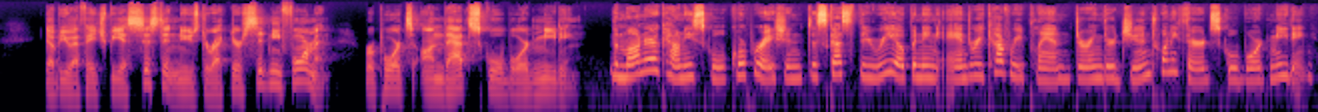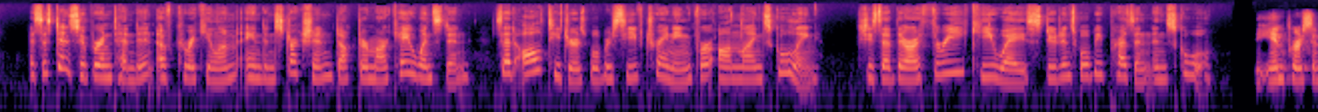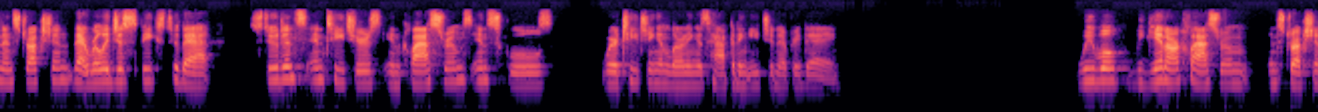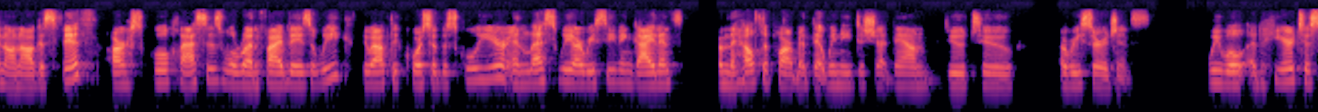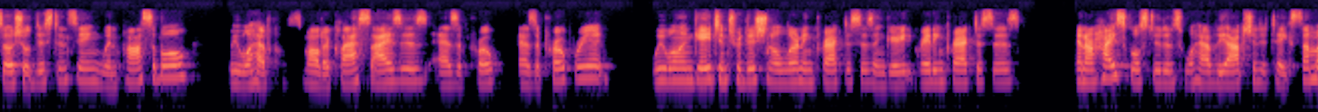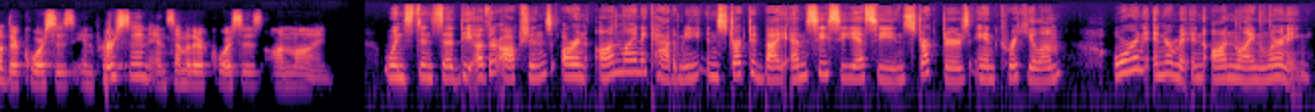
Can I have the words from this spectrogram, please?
WFHB Assistant News Director Sydney Foreman reports on that school board meeting. The Monroe County School Corporation discussed the reopening and recovery plan during their June 23rd school board meeting. Assistant Superintendent of Curriculum and Instruction Dr. Markay Winston said all teachers will receive training for online schooling. She said there are three key ways students will be present in school. The in person instruction, that really just speaks to that. Students and teachers in classrooms, in schools, where teaching and learning is happening each and every day. We will begin our classroom instruction on August 5th. Our school classes will run five days a week throughout the course of the school year unless we are receiving guidance from the health department that we need to shut down due to a resurgence. We will adhere to social distancing when possible. We will have smaller class sizes as, appro- as appropriate. We will engage in traditional learning practices and grading practices and our high school students will have the option to take some of their courses in person and some of their courses online. Winston said the other options are an online academy instructed by MCCSC instructors and curriculum, or an intermittent online learning.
